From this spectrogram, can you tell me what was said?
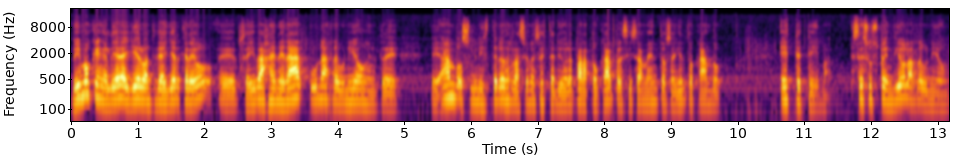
vimos que en el día de ayer o antes de ayer, creo, eh, se iba a generar una reunión entre eh, ambos ministerios de Relaciones Exteriores para tocar precisamente o seguir tocando este tema. Se suspendió la reunión.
